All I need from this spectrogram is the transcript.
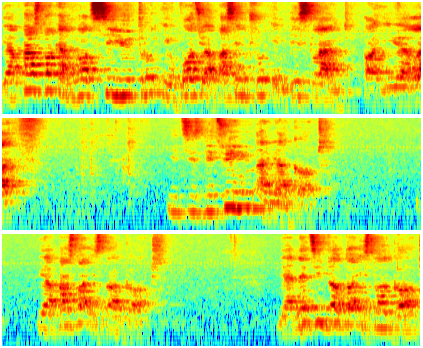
Your pastor cannot see you through in what you are passing through in this land or in your life. It is between you and your God. Your pastor is not God. Your native doctor is not God.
